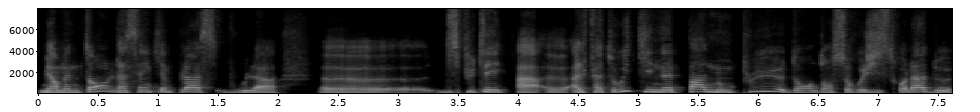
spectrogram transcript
mais en même temps, la cinquième place, vous la euh, disputez à euh, AlphaTauri, qui n'est pas non plus dans, ce registre-là de,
